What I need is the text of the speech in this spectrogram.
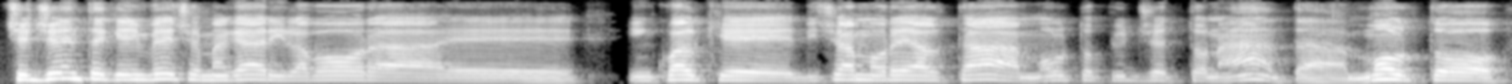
c'è gente che invece magari lavora eh, in qualche, diciamo, realtà molto più gettonata, molto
